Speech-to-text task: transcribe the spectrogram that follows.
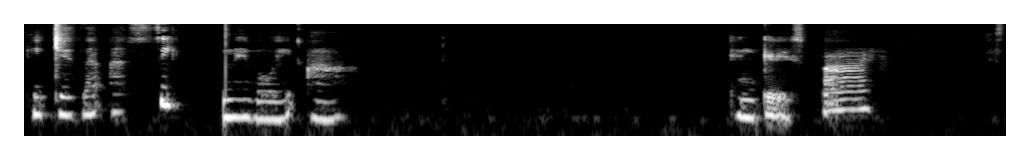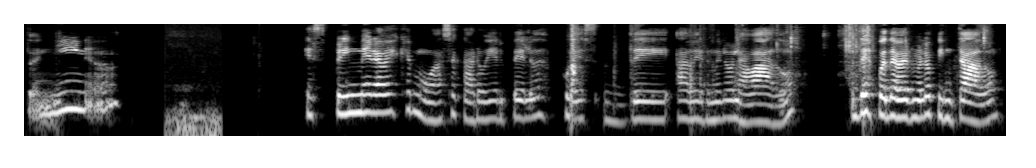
Y queda así. Me voy a encrespar esta niña. Es primera vez que me voy a sacar hoy el pelo después de habérmelo lavado, después de habérmelo pintado.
